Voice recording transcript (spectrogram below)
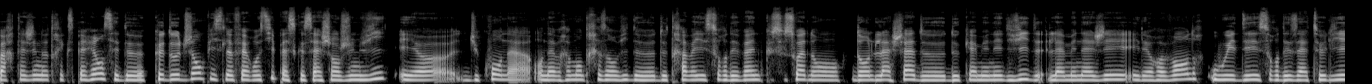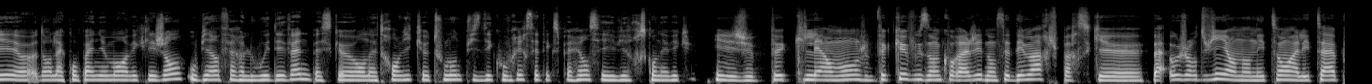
partager notre expérience et que d'autres gens puissent le faire aussi parce que ça change une vie. Et euh, du coup, on a vraiment très envie de, travailler sur des vannes, que ce soit dans l'achat de, de camionnettes vides, l'aménager et les revendre, ou aider sur des ateliers euh, dans l'accompagnement avec les gens, ou bien faire louer des vannes parce qu'on a trop envie que tout le monde puisse découvrir cette expérience et vivre ce qu'on a vécu. Et je peux clairement, je ne peux que vous encourager dans cette démarche parce que bah, aujourd'hui, en en étant à l'étape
